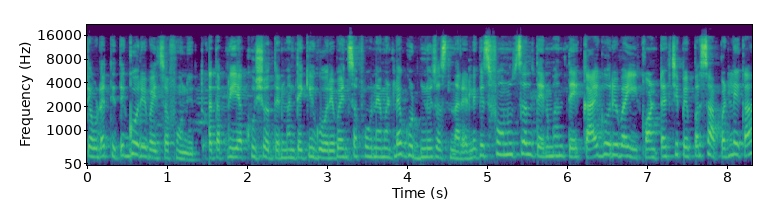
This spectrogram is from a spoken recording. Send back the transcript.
तेवढ्या तिथे गोरेबाईचा फोन येतो. आता प्रिया खुश होते म्हणते की गोरेबाईंचा फोन आहे म्हटलं गुड न्यूज असणार आहे. लगेच फोन उचलते म्हणते काय गोरेबाई कॉन्टॅक्टचे पेपर सापडले का?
